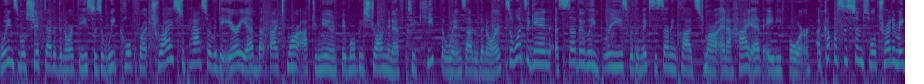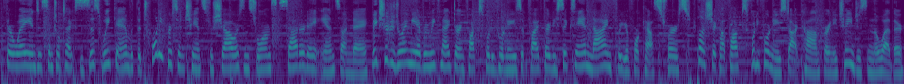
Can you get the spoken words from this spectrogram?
Winds will shift out of the northeast as a weak cold front tries to pass over the area, but by tomorrow afternoon, it won't be strong enough to keep the winds out of the north. So once again, a southerly breeze with a mix of sun and clouds tomorrow and a high of 84. A couple systems will try to make their way into central Texas this weekend with the 20% chance for showers and storms Saturday and Sunday. Make sure to join me every weeknight during Fox 44 News at 536 and 9 for your forecast first. Plus, check out fox44news.com for any changes in the weather.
